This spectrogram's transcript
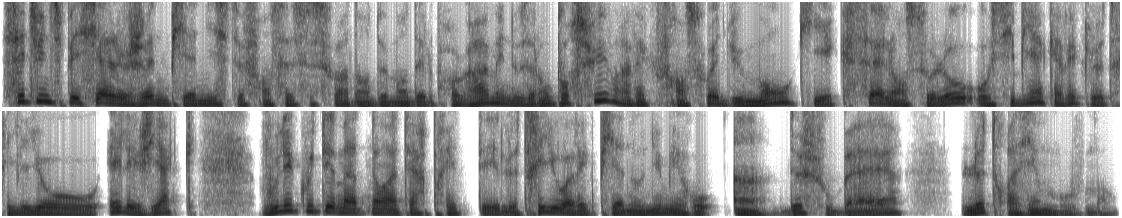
C'est une spéciale jeune pianiste française ce soir d'en demander le programme et nous allons poursuivre avec François Dumont qui excelle en solo aussi bien qu'avec le trio élégiaque. Vous l'écoutez maintenant interpréter le trio avec piano numéro 1 de Schubert, le troisième mouvement.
